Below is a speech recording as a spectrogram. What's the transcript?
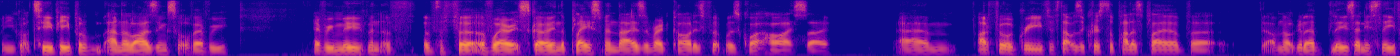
when you've got two people analysing sort of every every movement of of the foot of where it's going, the placement. That is a red card. His foot was quite high, so um, I'd feel aggrieved if that was a Crystal Palace player, but I'm not going to lose any sleep.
